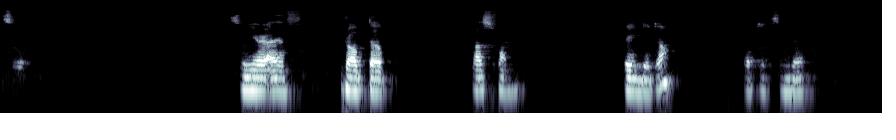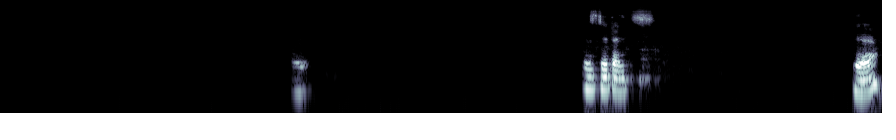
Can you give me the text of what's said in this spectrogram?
So, so here I have dropped the class from train data, but it's in the this data it's there.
